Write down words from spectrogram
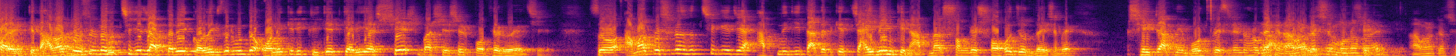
পয়েন্ট কিন্তু আমার প্রশ্নটা হচ্ছে কি যে আপনার এই কলিগসদের মধ্যে অনেকেরই ক্রিকেট ক্যারিয়ার শেষ বা শেষের পথে রয়েছে। সো আমার প্রশ্নটা হচ্ছে কি যে আপনি কি তাদেরকে চাইবেন কিনা? আপনার সঙ্গে সহযোদ্ধা হিসেবে। সেইটা আপনি বোর্ড প্রেসিডেন্ট হন দেখেন আমার কাছে মনে হয় আমার কাছে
